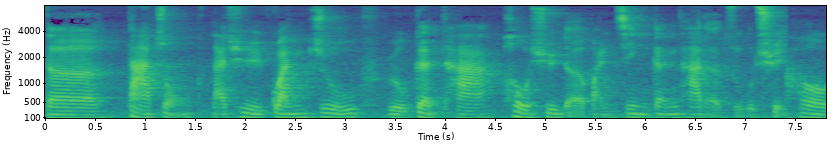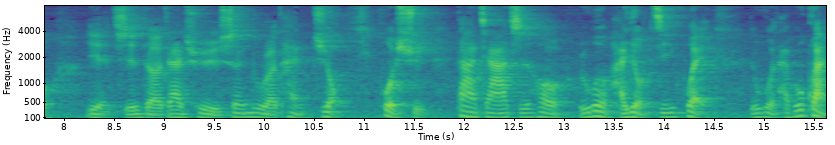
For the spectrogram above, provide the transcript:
的。大众来去关注如更它后续的环境跟它的族群，然后也值得再去深入的探究。或许大家之后如果还有机会，如果台博馆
